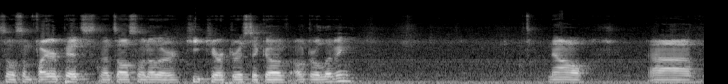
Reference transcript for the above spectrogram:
So some fire pits, that's also another key characteristic of outdoor living. Now, uh,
